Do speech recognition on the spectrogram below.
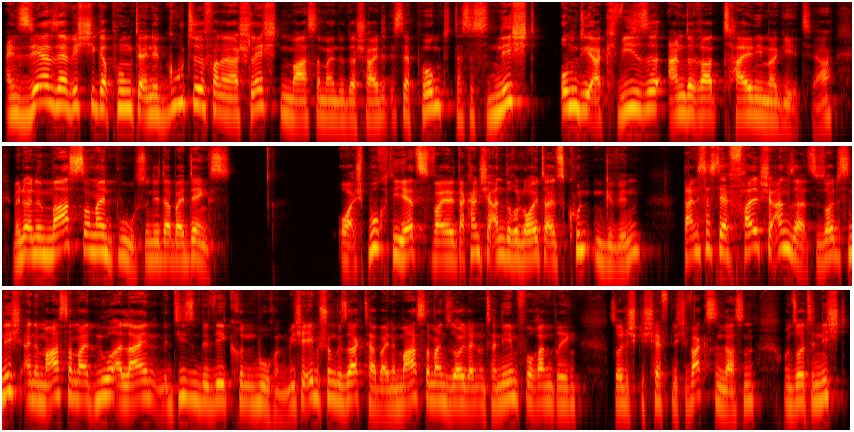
Ein sehr, sehr wichtiger Punkt, der eine gute von einer schlechten Mastermind unterscheidet, ist der Punkt, dass es nicht um die Akquise anderer Teilnehmer geht. Ja? Wenn du eine Mastermind buchst und dir dabei denkst, oh, ich buche die jetzt, weil da kann ich ja andere Leute als Kunden gewinnen, dann ist das der falsche Ansatz. Du solltest nicht eine Mastermind nur allein mit diesen Beweggründen buchen. Wie ich ja eben schon gesagt habe, eine Mastermind soll dein Unternehmen voranbringen, soll dich geschäftlich wachsen lassen und sollte nicht,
